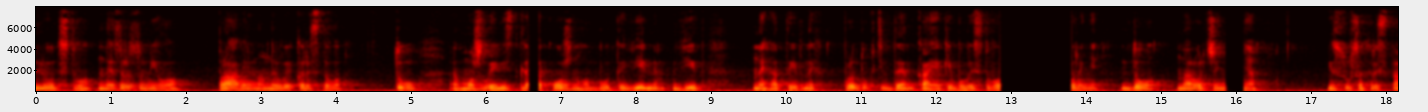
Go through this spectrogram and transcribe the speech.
Людство не зрозуміло, правильно не використало ту е, можливість для кожного бути вільним від негативних продуктів ДНК, які були створені до народження Ісуса Христа.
